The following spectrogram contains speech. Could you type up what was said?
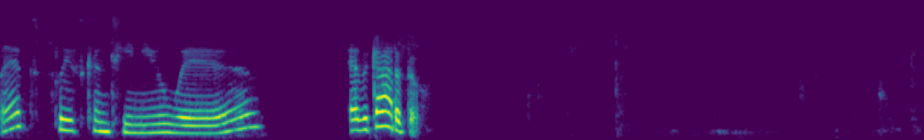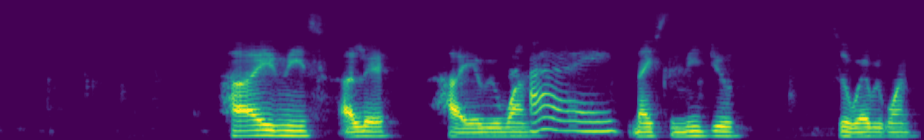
Let's please continue with Edgardo. Hi, Miss Ale. Hi, everyone. Hi. Nice to meet you. To everyone.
